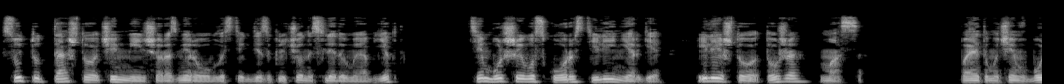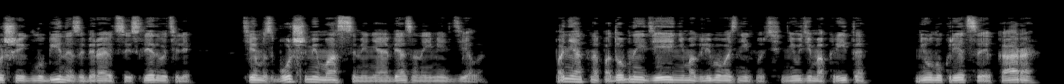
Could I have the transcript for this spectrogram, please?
Суть тут та, что чем меньше размера области, где заключен исследуемый объект, тем больше его скорость или энергия, или, что тоже, масса. Поэтому чем в большие глубины забираются исследователи, тем с большими массами не обязаны иметь дело. Понятно, подобные идеи не могли бы возникнуть ни у Демокрита, ни у Лукреция Кара,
